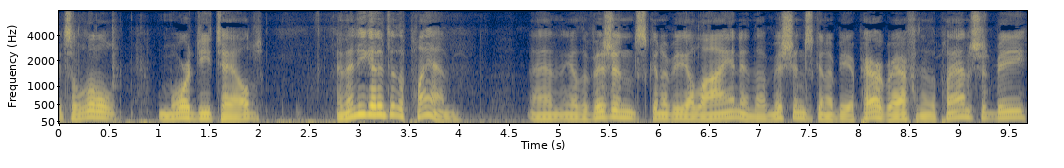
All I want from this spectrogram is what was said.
It's a little more detailed, and then you get into the plan, and you know the vision's going to be a line, and the mission's going to be a paragraph, and then the plan should be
